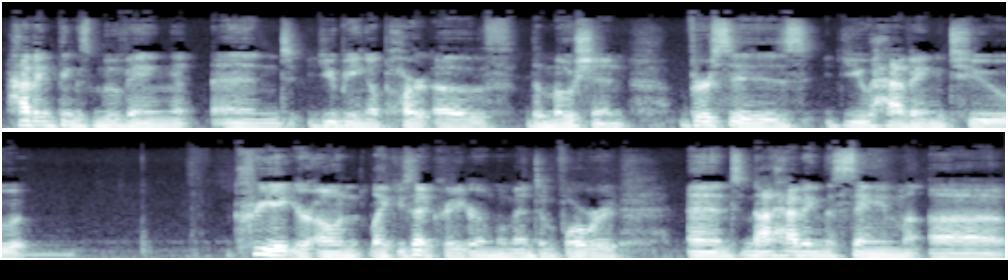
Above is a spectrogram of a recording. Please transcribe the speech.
having things moving and you being a part of the motion versus you having to create your own, like you said, create your own momentum forward and not having the same uh,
